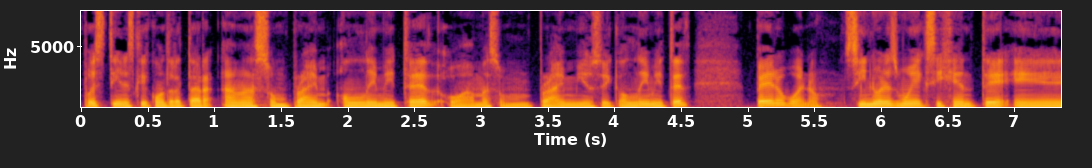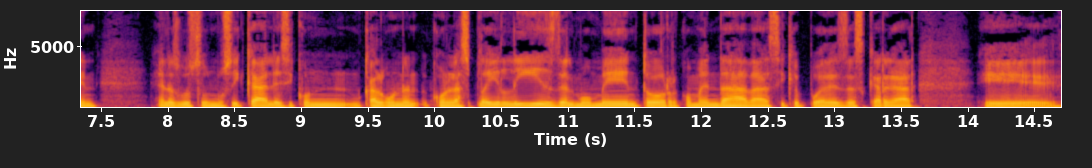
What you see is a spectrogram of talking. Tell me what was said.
pues tienes que contratar Amazon Prime Unlimited o Amazon Prime Music Unlimited. Pero bueno, si no eres muy exigente en, en los gustos musicales y con, alguna, con las playlists del momento recomendadas y que puedes descargar, eh,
